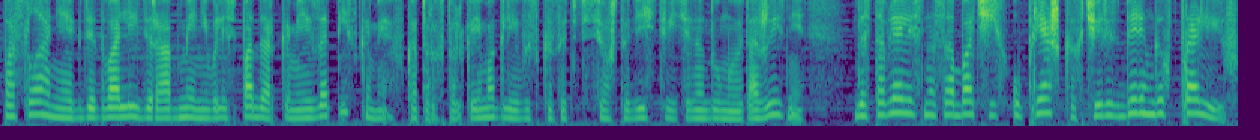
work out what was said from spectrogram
Послания, где два лидера обменивались подарками и записками, в которых только и могли высказать все, что действительно думают о жизни, доставлялись на собачьих упряжках через Берингов пролив,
